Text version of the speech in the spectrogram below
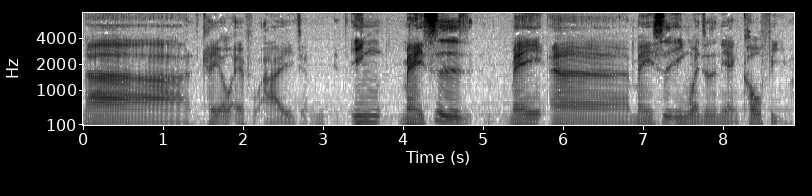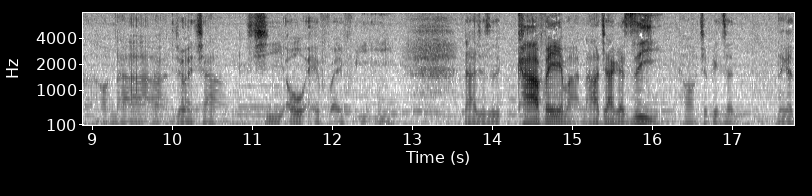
那 K O F I 就英美式美呃美式英文就是念 coffee 嘛，哦，那就很像 C O F F E E，那就是咖啡嘛，然后加个 Z，哦，就变成那个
